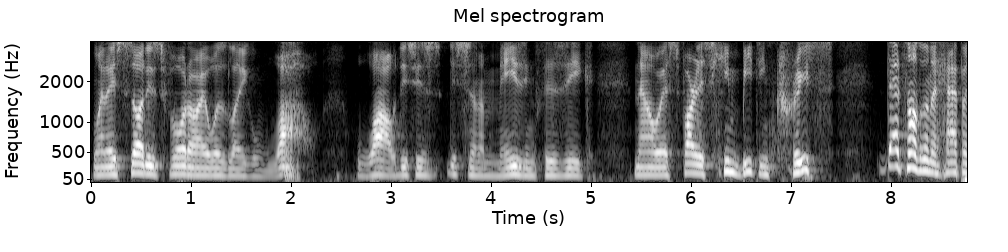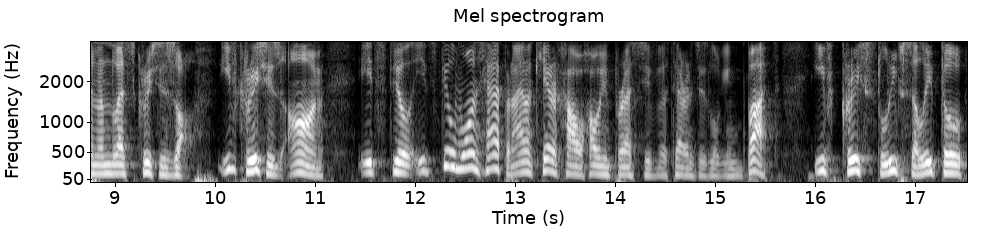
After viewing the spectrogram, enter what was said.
When I saw this photo I was like, wow, wow, this is this is an amazing physique. Now as far as him beating Chris, that's not gonna happen unless Chris is off. If Chris is on, it still it still won't happen. I don't care how how impressive Terrence is looking. But if Chris sleeps a little,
